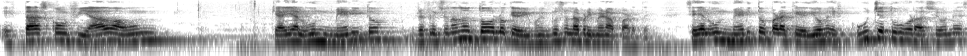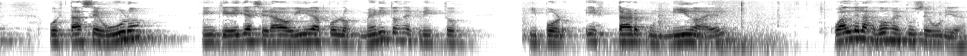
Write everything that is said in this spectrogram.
¿Estás confiado aún que hay algún mérito? Reflexionando en todo lo que vimos, incluso en la primera parte. Si hay algún mérito para que Dios escuche tus oraciones o estás seguro en que ella será oída por los méritos de Cristo y por estar unido a Él. ¿Cuál de las dos es tu seguridad?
